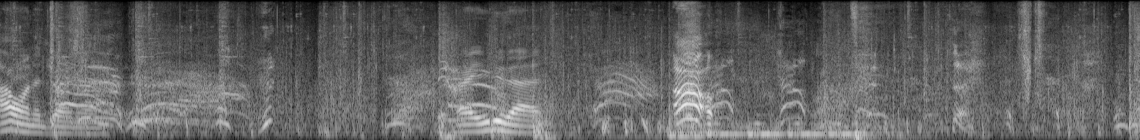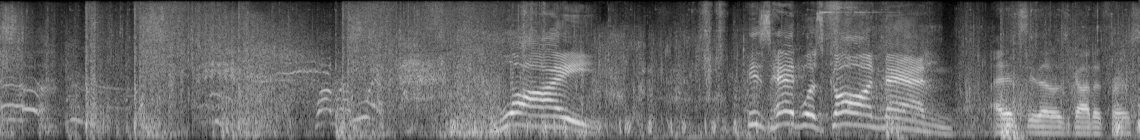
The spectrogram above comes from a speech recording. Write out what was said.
I want to join you. All right, you do that. Oh! Help! Help! Why? His head was gone, man. I didn't see that it was God at first.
